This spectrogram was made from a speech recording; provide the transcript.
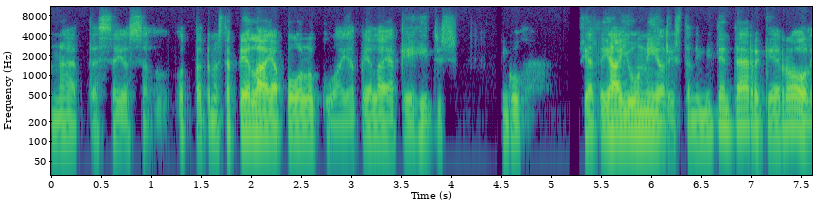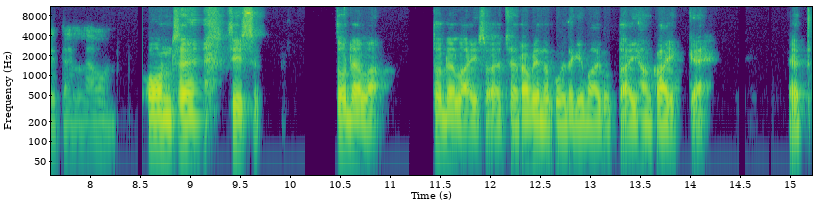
näet tässä, jossa ottaa tämmöistä pelaajapolkua ja pelaajakehitys niin kuin sieltä ihan juniorista, niin miten tärkeä rooli tällä on? On se siis todella, todella iso, että se ravinto kuitenkin vaikuttaa ihan kaikkeen. Et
